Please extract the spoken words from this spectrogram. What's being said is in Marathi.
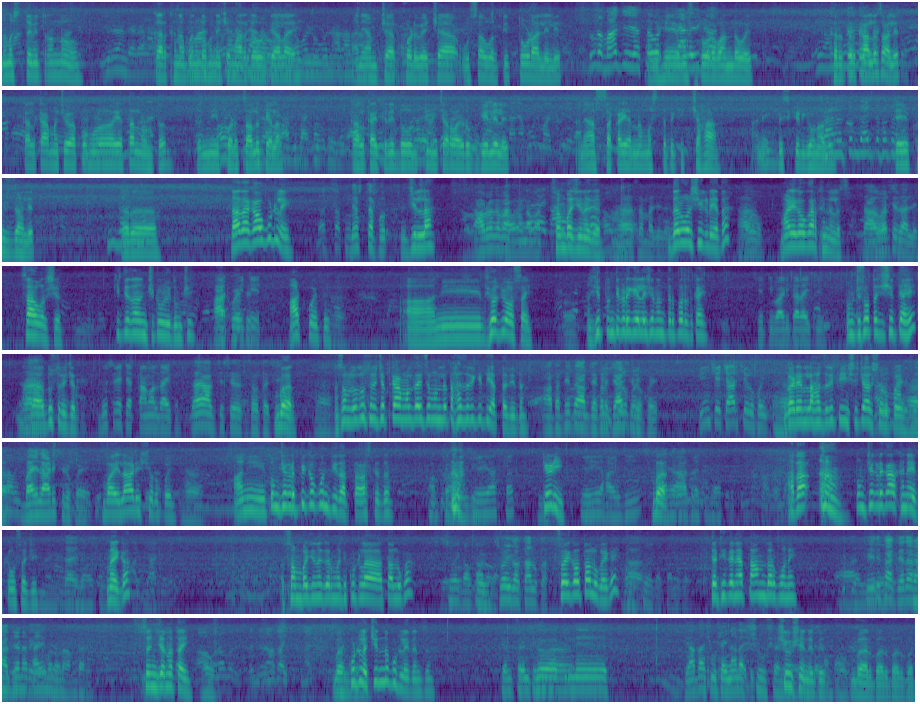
नमस्ते मित्रांनो. कारखाना बंद होण्याच्या मार्गावरती आला आहे आणि आमच्या खोडव्याच्या ऊसावरती तोड आलेले आहेत. आणि हे ऊस तोड बांधव आहेत. खरं तर कालच आलेत. काल कामाच्या व्यापामुळं येता नव्हतं. त्यांनी फड चालू केला. काल काहीतरी दोन तीन चार वायरूप गेलेले आहेत. आणि आज सकाळी यांना मस्तपैकी चहा आणि एक बिस्किट घेऊन आलो. ते खुश झालेत. तर दादा गाव कुठलं आहे? बेस्तापूर जिल्हा? औरंगाबाद. औरंगाबाद. संभाजीनगर. हा संभाजीनगर. दरवर्षी इकडे येता? माळेगाव कारखान्यालाच. सहा वर्ष झाले. सहा वर्ष. किती जणांची टोळी तुमची? आठ कोयते. आठ कोयते. आणि ह्योच व्यवसाय. हिथून तिकडे गेल्याच्यानंतर परत काय? शेतीवाडी करायची. तुमची स्वतःची शेती आहे? का दुसऱ्याच्यात? दुसऱ्याच्यात कामाला जायचं. नाही आमची शे- स्वतःची बर. समजा दुसऱ्याच्यात कामाला जायचं म्हणलं तर हजेरी किती आता तिथं? आता तिथं आमच्याकडे चारशे रुपये. तीनशे चारशे रुपये. गाड्यांना हजेरी तीनशे चारशे रुपये. हा. बाईला अडीचशे रुपये. बाईला अडीचशे रुपये. हा. आणि तुमच्याकडे पिकं कोणती आता असते तर? असतात. केळी? हळदी बर. आता तुमच्याकडे कारखाने आहेत का ऊसाचे. नाही का? संभाजीनगरमध्ये कुठला तालुका? सोयगाव तालुका. सोयगाव तालुका. आहे काय? हा. त्या ठिकाणी आता आमदार कोण आहे? तिथं तेरी सांगते ना राम म्हणून आमदार संजनाताई. बर कुठलं चिन्ह कुठलं आहे त्यांचं? ते आता आहे शिवसेनेत आहेत. बर बर बर बर.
